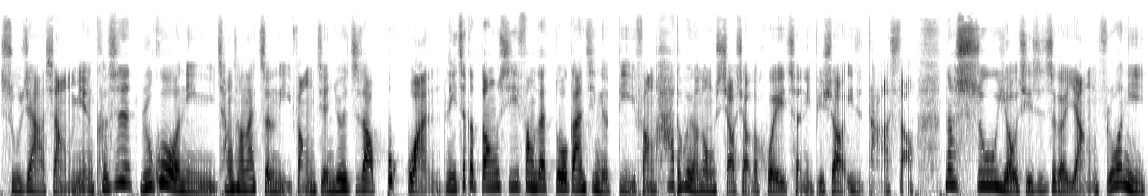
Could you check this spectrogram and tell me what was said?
书架上面。可是如果你常常在整理房间，就会知道，不管你这个东西放在多干净的地方，它都会有那种小小的灰尘，你必须要一直打扫。那书尤其是这个样子，如果你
